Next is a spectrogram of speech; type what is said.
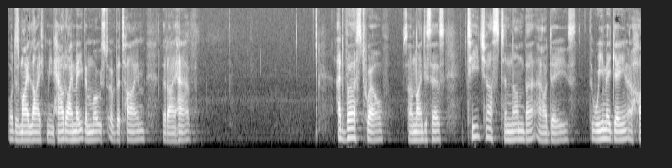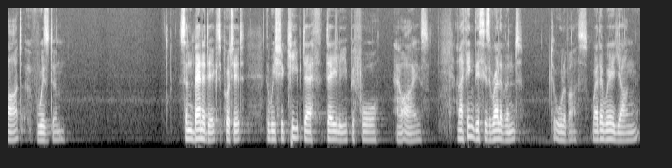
What does my life mean? How do I make the most of the time that I have? At verse 12, Psalm 90 says, Teach us to number our days, that we may gain a heart of wisdom. St. Benedict put it that we should keep death daily before our eyes. And I think this is relevant to all of us, whether we're young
